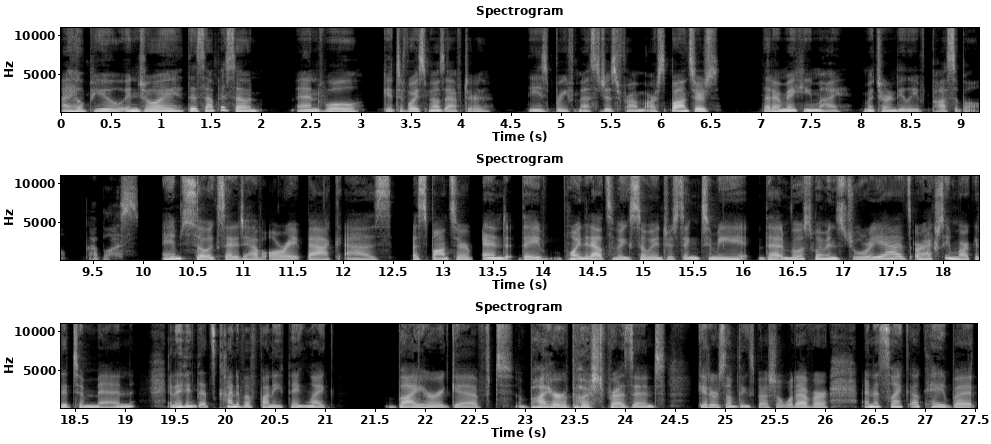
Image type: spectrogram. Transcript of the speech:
I hope you enjoy this episode. And we'll get to voicemails after these brief messages from our sponsors that are making my maternity leave possible. God bless. I am so excited to have Aurate back as a sponsor. And they've pointed out something so interesting to me that most women's jewelry ads are actually marketed to men. And I think that's kind of a funny thing like, buy her a gift, buy her a push present, get her something special, whatever. And it's like, okay, but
